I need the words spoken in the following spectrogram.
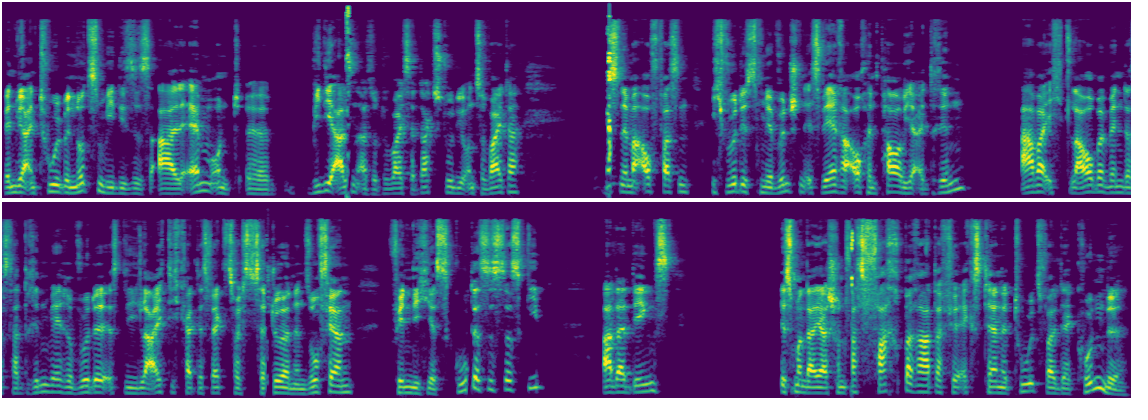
wenn wir ein Tool benutzen wie dieses ALM und äh, wie die alles, also du weißt ja DAX Studio und so weiter, müssen immer aufpassen. Ich würde es mir wünschen, es wäre auch in Power BI drin, aber ich glaube, wenn das da drin wäre, würde es die Leichtigkeit des Werkzeugs zerstören. Insofern finde ich es gut, dass es das gibt. Allerdings ist man da ja schon fast Fachberater für externe Tools, weil der Kunde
